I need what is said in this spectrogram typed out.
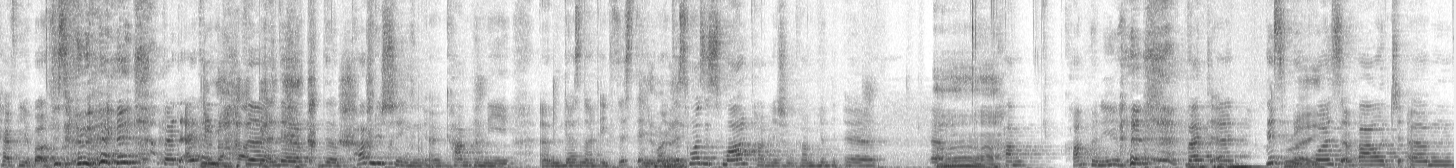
happy about this. but I think the, the, the, publishing uh, company um, does not exist anymore. Right. This was a small publishing company. Uh, um, ah. com- company, but uh, this book right. was about um,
